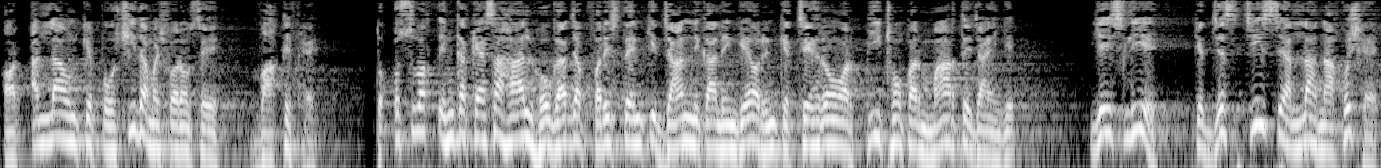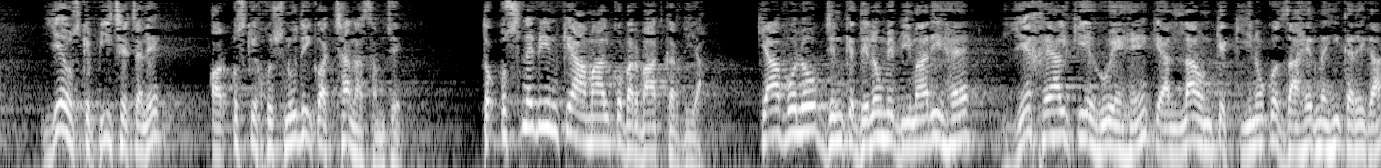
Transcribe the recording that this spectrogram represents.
اور اللہ ان کے پوشیدہ مشوروں سے واقف ہے۔ تو اس وقت ان کا کیسا حال ہوگا جب فرشتے ان کی جان نکالیں گے اور ان کے چہروں اور پیٹھوں پر مارتے جائیں گے؟ یہ اس لیے کہ جس چیز سے اللہ ناخوش ہے، یہ اس کے پیچھے چلے اور اس کی خوشنودی کو اچھا نہ سمجھے۔ تو اس نے بھی ان کے اعمال کو برباد کر دیا۔ کیا وہ لوگ جن کے دلوں میں بیماری ہے، یہ خیال کیے ہوئے ہیں کہ اللہ ان کے کینوں کو ظاہر نہیں کرے گا؟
